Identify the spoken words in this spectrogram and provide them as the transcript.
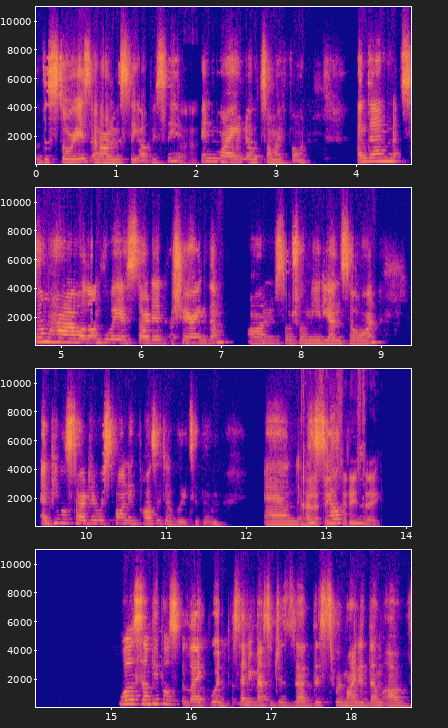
the stories anonymously, obviously, mm-hmm. in my notes on my phone. And then somehow along the way, I started sharing them on social media and so on and people started responding positively to them. And what kind this of things did they say? Well, some people like would send me messages that this reminded them of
